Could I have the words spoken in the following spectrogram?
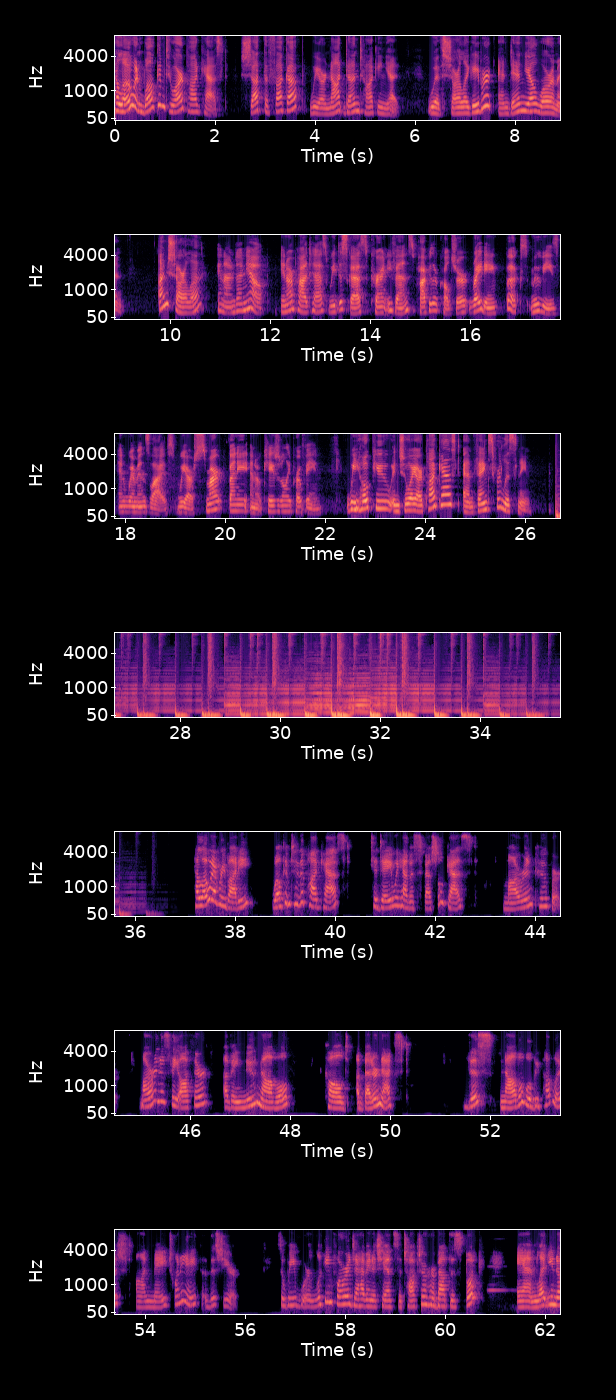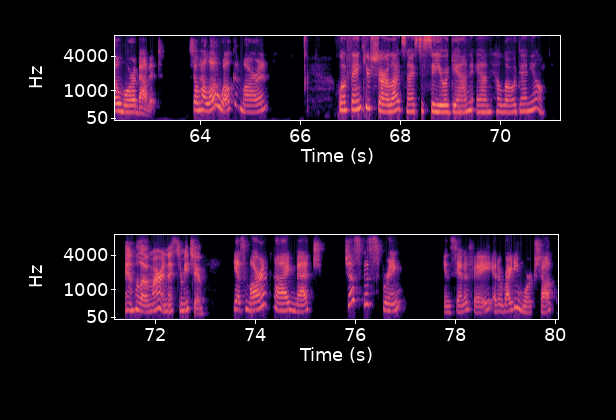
Hello and welcome to our podcast, Shut the Fuck Up, We Are Not Done Talking Yet, with Charla Gabert and Danielle Warriman. I'm Charla. And I'm Danielle. In our podcast, we discuss current events, popular culture, writing, books, movies, and women's lives. We are smart, funny, and occasionally profane. We hope you enjoy our podcast and thanks for listening. Hello, everybody. Welcome to the podcast. Today we have a special guest, Marin Cooper. Marin is the author of a new novel called A Better Next. This novel will be published on May 28th of this year. So we were looking forward to having a chance to talk to her about this book and let you know more about it. So, hello, welcome, Marin. Well, thank you, Charla. It's nice to see you again. And hello, Danielle. And hello, Mara. Nice to meet you. Yes, Mara and I met just this spring in Santa Fe at a writing workshop,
